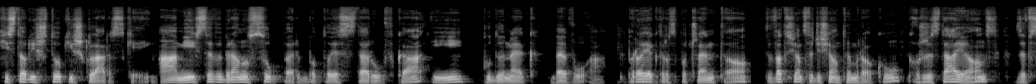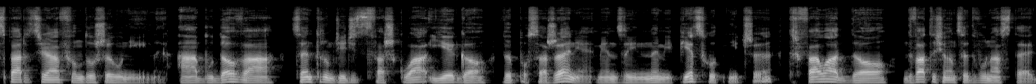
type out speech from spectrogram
historii sztuki szklarskiej. A miejsce wybrano super, bo to jest starówka i budynek BWA. Projekt rozpoczęto w 2010 roku, korzystając ze wsparcia funduszy unijnych, a budowa Centrum Dziedzictwa Szkła i jego wyposażenie, innymi piec hutniczy, trwała do 2012,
